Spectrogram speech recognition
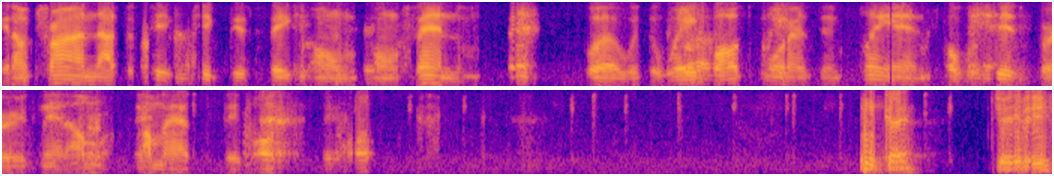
And I'm trying not to pick pick this based on on fandom, but with the way Baltimore has been playing over Pittsburgh, man, I'm I'm gonna have to say Baltimore. Okay, JB.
